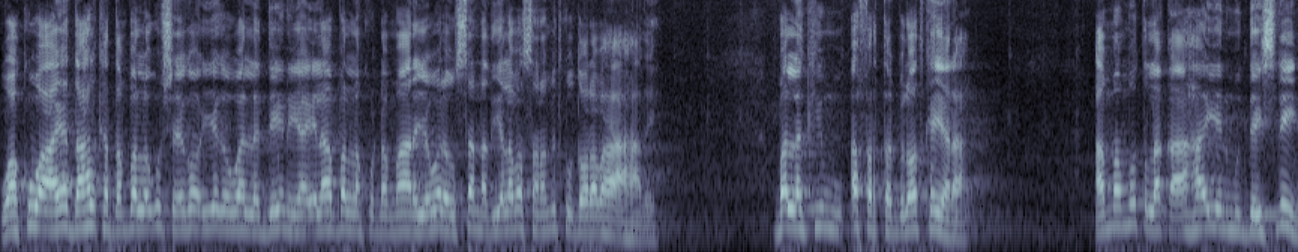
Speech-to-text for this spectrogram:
waa kuwa aayadda halka dambe lagu sheego iyaga waa la deynayaa ilaa ballanku dhammaanayo walow sanad iyo laba sano midkuu dooraba ha ahaadee ballankii afarta bilood ka yaraa ama mutlaqa ahaayen muddaysnayn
